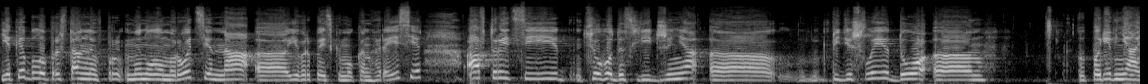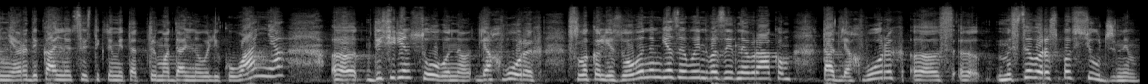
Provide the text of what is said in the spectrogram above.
яке було представлено в минулому році на е, Європейському конгресі. Автори цієї, цього дослідження е, підійшли до е, порівняння радикальної цистектомії та тримодального лікування е, диференційовано для хворих з локалізованим м'язово-інвазивним раком та для хворих е, з е, місцево розповсюдженим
